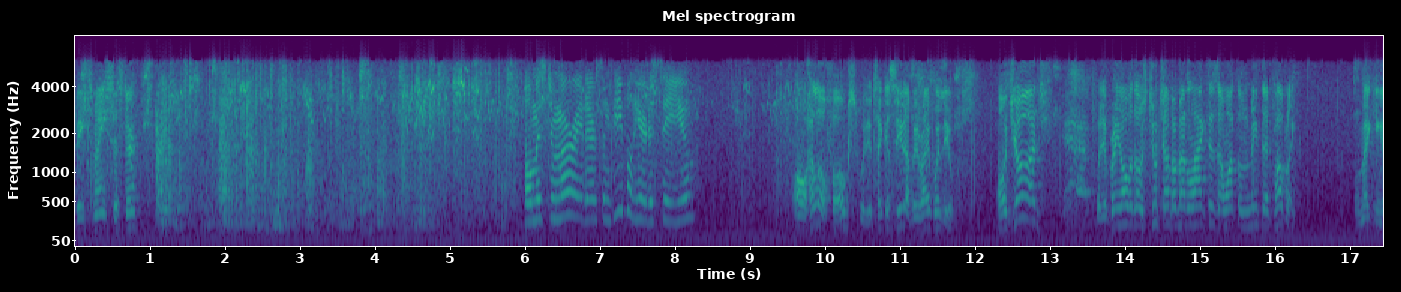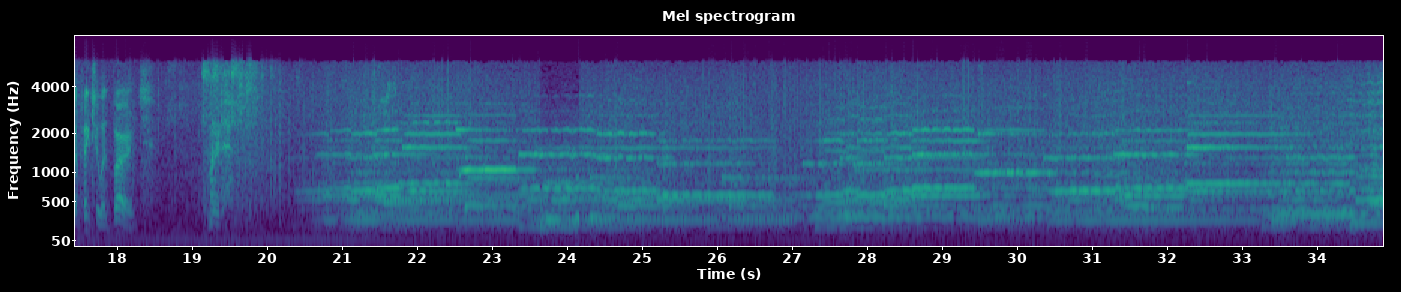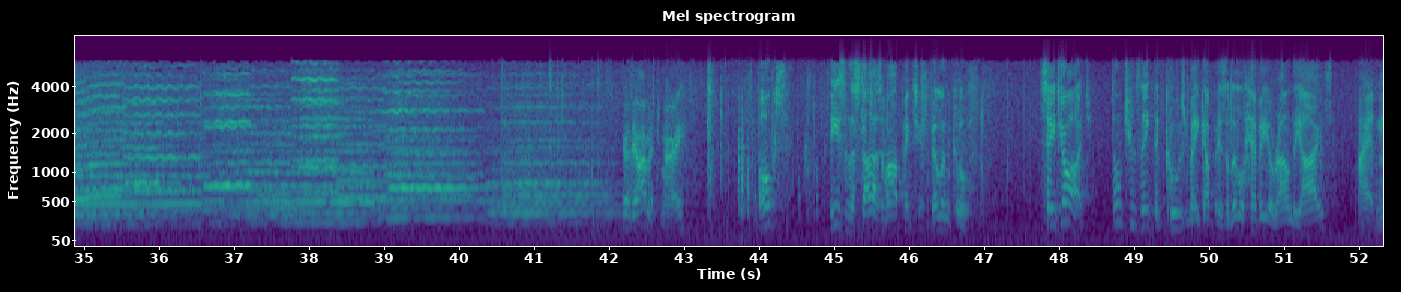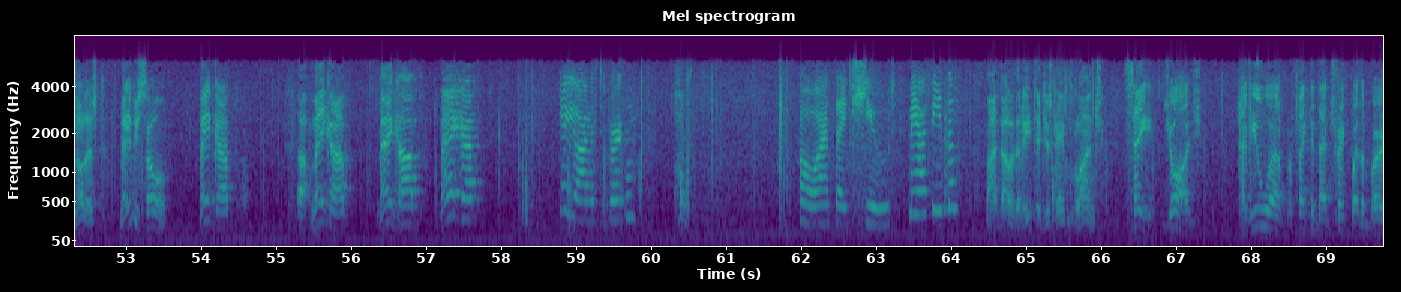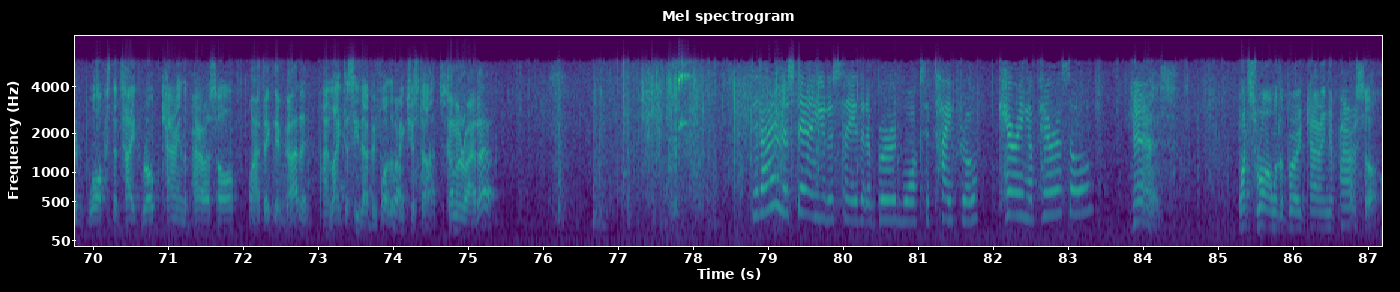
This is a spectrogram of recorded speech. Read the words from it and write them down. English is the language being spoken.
Beats me, sister. Oh, Mr. Murray, there's some people here to see you. Oh, hello, folks. Will you take a seat? I'll be right with you. Oh, George. Yeah. Will you bring over those two temperamental actors? I want them to meet their public. We're making a picture with birds. Murder. Are the stars of our picture, Bill and Coo. Say, George, don't you think that Coo's makeup is a little heavy around the eyes? I hadn't noticed. Maybe so. Makeup. Uh, makeup. Makeup. Makeup. Here you are, Mr. Burton. Oh, Oh, aren't they cute? May I feed them? I doubt if they'll eat. They just came from lunch. Say, George, have you uh, perfected that trick where the bird walks the tightrope carrying the parasol? Well, I think they've got it. I'd like to see that before the Well, picture starts. Coming right up. Did I understand you to say that a bird walks a tightrope carrying a parasol? Yes. What's wrong with a bird carrying a parasol?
